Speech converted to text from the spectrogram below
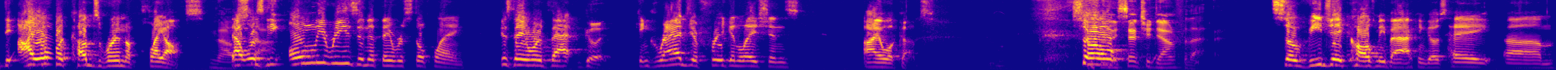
the Iowa Cubs were in the playoffs. No, that was the only reason that they were still playing because they were that good. Congratulations, Iowa Cubs. So they sent you down for that. So VJ calls me back and goes, "Hey, um,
